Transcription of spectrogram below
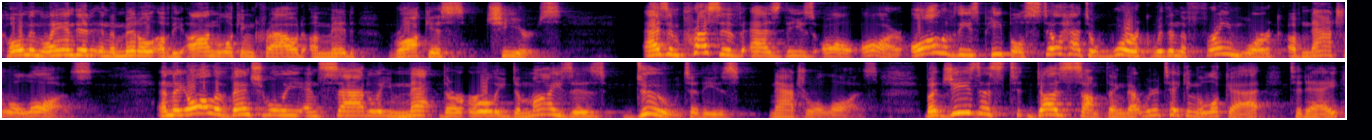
Coleman landed in the middle of the onlooking crowd amid raucous cheers. As impressive as these all are, all of these people still had to work within the framework of natural laws. And they all eventually and sadly met their early demises due to these natural laws. But Jesus t- does something that we're taking a look at today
